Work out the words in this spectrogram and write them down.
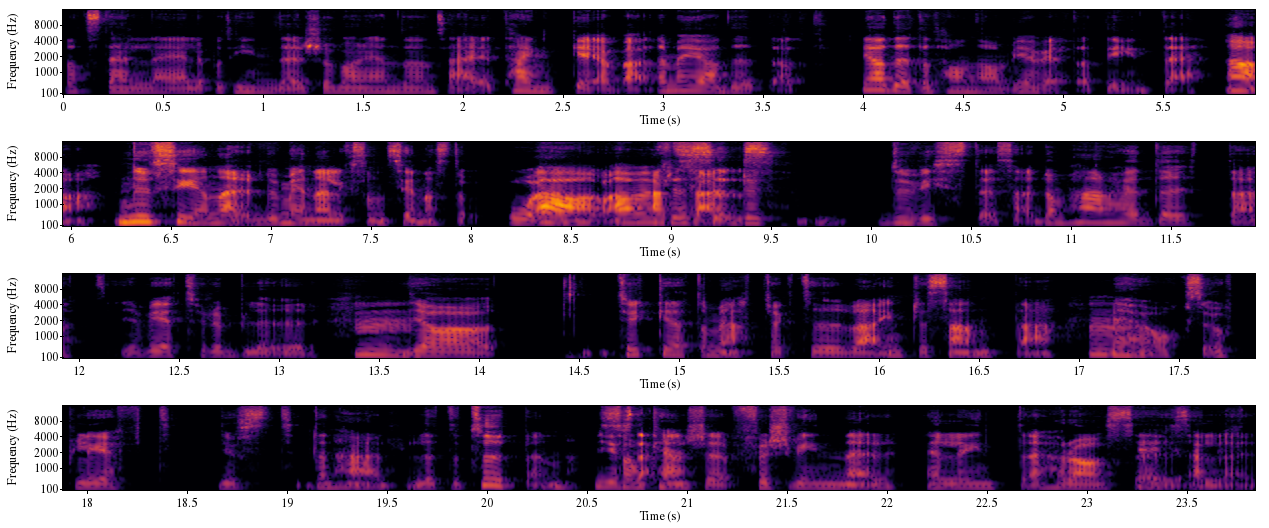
något ställe eller på Tinder så var det ändå en så här tanke. Jag bara, nej men jag har dejtat. Jag har dejtat honom, jag vet att det inte. Ja, nu senare, du menar liksom senaste åren Ja, ja, men så här, du, precis. du visste så här, de här har jag dejtat, jag vet hur det blir, Mm. jag tycker att de är attraktiva, intressanta, men jag Mm. har också upplevt just den här lite typen Just som det. kanske försvinner eller inte hör av sig. Exakt. Eller...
